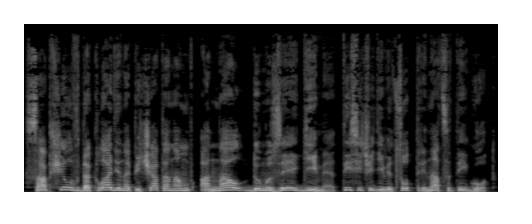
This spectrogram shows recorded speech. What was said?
сообщил в докладе, напечатанном в «Анал du Musée Гиме» 1913 год.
